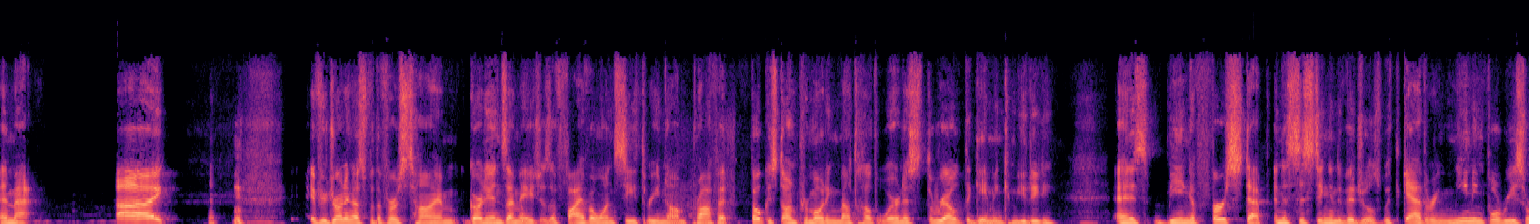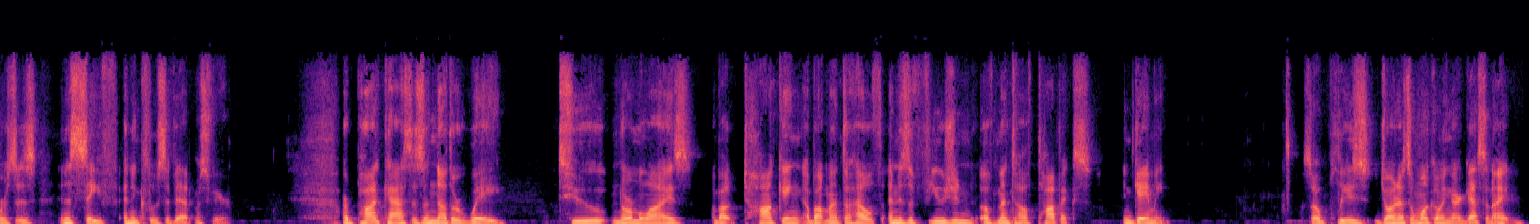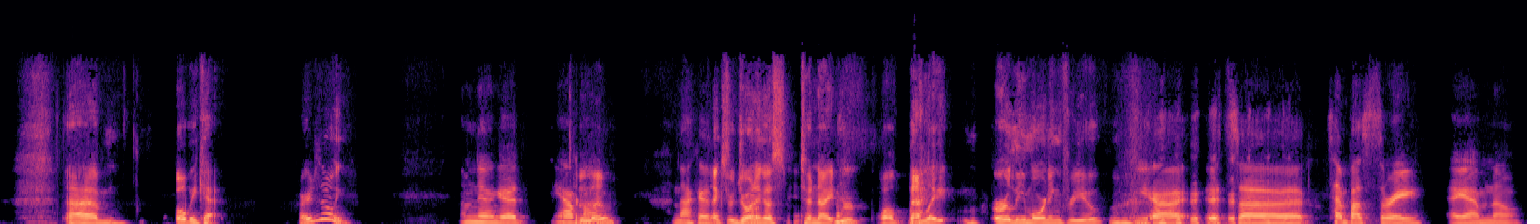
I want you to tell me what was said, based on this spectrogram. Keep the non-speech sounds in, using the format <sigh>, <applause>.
and Matt. Hi. <laughs> If you're joining us for the first time, Guardians MH is a 501c3 nonprofit focused on promoting mental health awareness throughout the gaming community and is being a first step in assisting individuals with gathering meaningful resources in a safe and inclusive atmosphere. Our podcast is another way to normalize about talking about mental health and is a fusion of mental health topics and gaming. So please join us in welcoming our guest tonight, um, Obi Cat. How are you doing? I'm doing good. Yeah, Hello. I'm knackered. Thanks for joining us tonight, or <laughs> well, late, early morning for you. Yeah, it's uh <laughs> 10 past 3 a.m. now.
